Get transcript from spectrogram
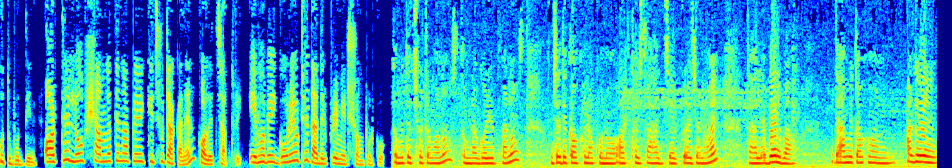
কুতুবুদ্দিন। অর্থের লোভ সামলাতে না পেরে কিছু টাকা নেন কলেজ ছাত্রী। এভাবেই গড়ে ওঠে তাদের প্রেমের সম্পর্ক। তুমি তো ছোট মানুষ, তোমরা গরিব মানুষ। যদি কখনো কোনো অর্থ সাহায্যের প্রয়োজন হয়, তাহলে বলবা। আমি তখন আগে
